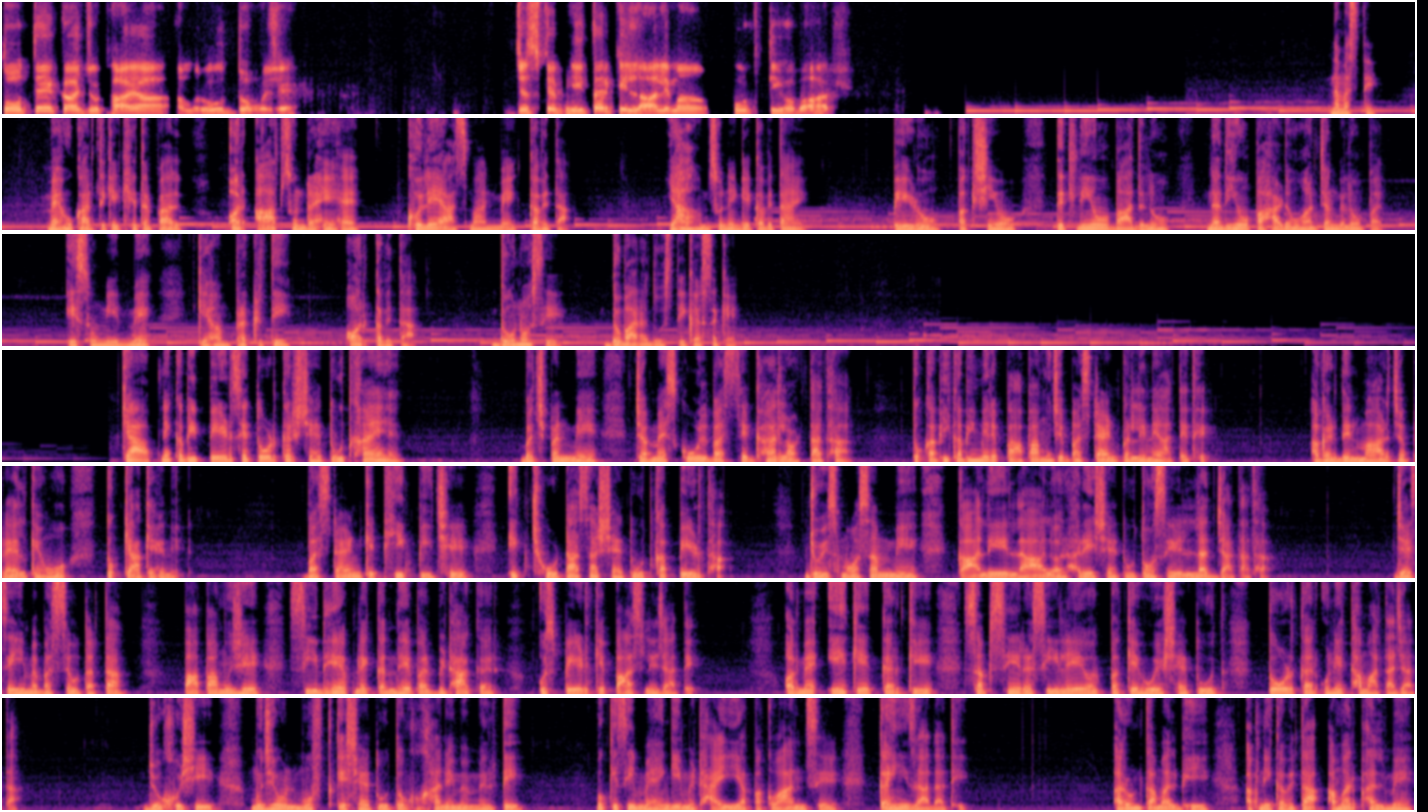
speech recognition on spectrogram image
तोते का जुठाया अमरूद दो मुझे। जिसके भीतर की लालिमा फूटती हो बाहर। नमस्ते, मैं हूँ कार्तिकेय खेतरपाल और आप सुन रहे हैं खुले आसमान में कविता। यहाँ हम सुनेंगे कविताएँ। पेड़ों, पक्षियों, तितलियों, बादलों, नदियों, पहाड़ों और जंगलों पर। इस उम्मीद में कि हम प्रकृति और कविता दोनों से दोबारा दोस्ती कर सकें। क्या आपने कभी पेड़ से तोड़कर शहतूत खाए हैं? बचपन में जब मैं स्कूल बस से घर लौटता था तो कभी कभी मेरे पापा मुझे बस स्टैंड पर लेने आते थे। अगर दिन मार्च अप्रैल के हों तो क्या कहने? बस स्टैंड के ठीक पीछे एक छोटा सा शहतूत का पेड़ था, जो इस मौसम में काले, लाल और हरे शहतूतों से लद जाता था। जैसे ही मैं बस से उतरता, पापा मुझे सीधे अपने कंधे पर बिठाकर उस पेड़ के पास ले जाते और मैं एक एक करके सबसे रसीले और पके हुए शहतूत तोड़कर उन्हें थमाता जाता। जो खुशी मुझे उन मुफ़्त के शहतूतों को खाने में मिलती, वो किसी महँगी मिठाई या पकवान से कहीं ज़्यादा थी। अरुण कमल भी अपनी कविता अमर फल में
